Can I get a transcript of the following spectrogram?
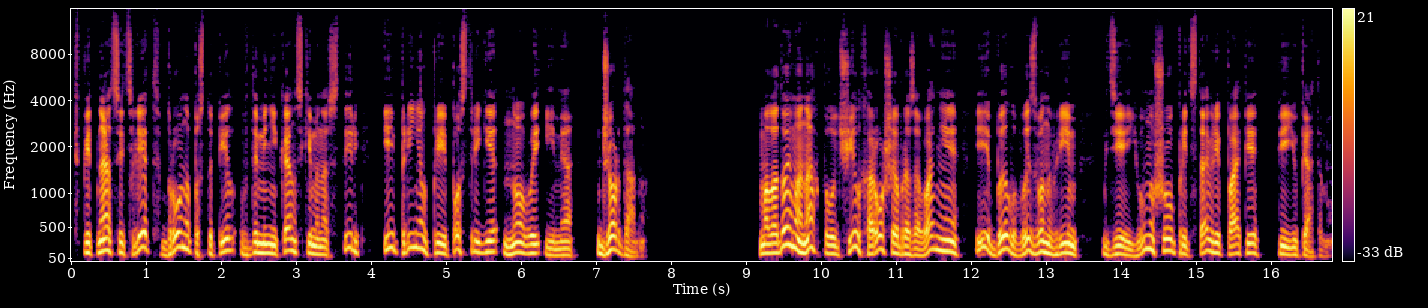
В 15 лет Бруно поступил в Доминиканский монастырь и принял при постриге новое имя — Джордано. Молодой монах получил хорошее образование и был вызван в Рим, где юношу представили папе Пию V.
